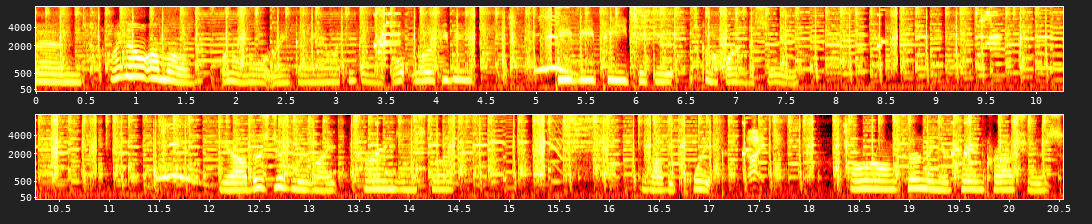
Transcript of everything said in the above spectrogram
And right now, I'm a, I don't know what rank I am. I think I'm, a, oh, another PB, PvP ticket. It's kind of hard to say. Yeah, there's different, like, turns and stuff. You gotta be quick. Nice. One wrong turn and your train crashes.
